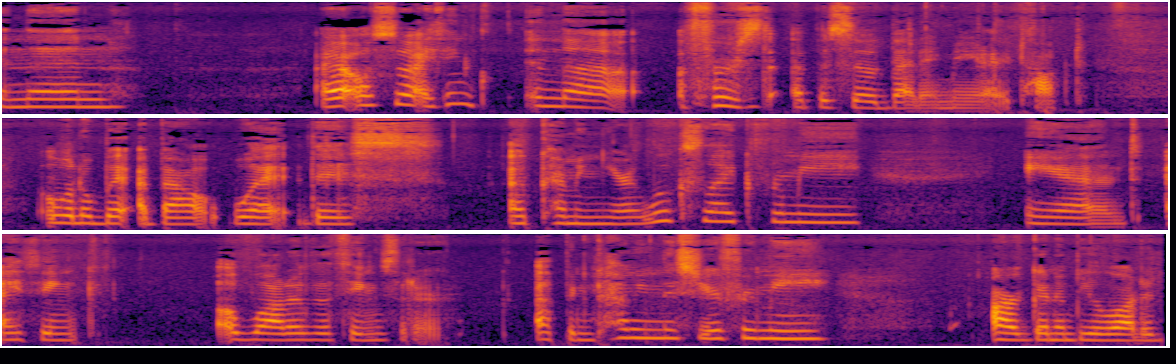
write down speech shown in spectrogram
and then I also, I think in the first episode that I made, I talked a little bit about what this upcoming year looks like for me. And I think a lot of the things that are up and coming this year for me are going to be a lot of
